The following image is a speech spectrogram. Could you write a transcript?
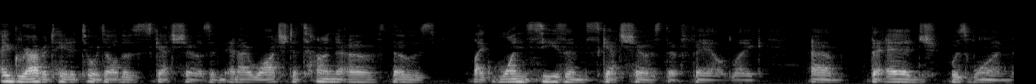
I gravitated towards all those sketch shows, and, and I watched a ton of those like one season sketch shows that failed. Like um, The Edge was one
